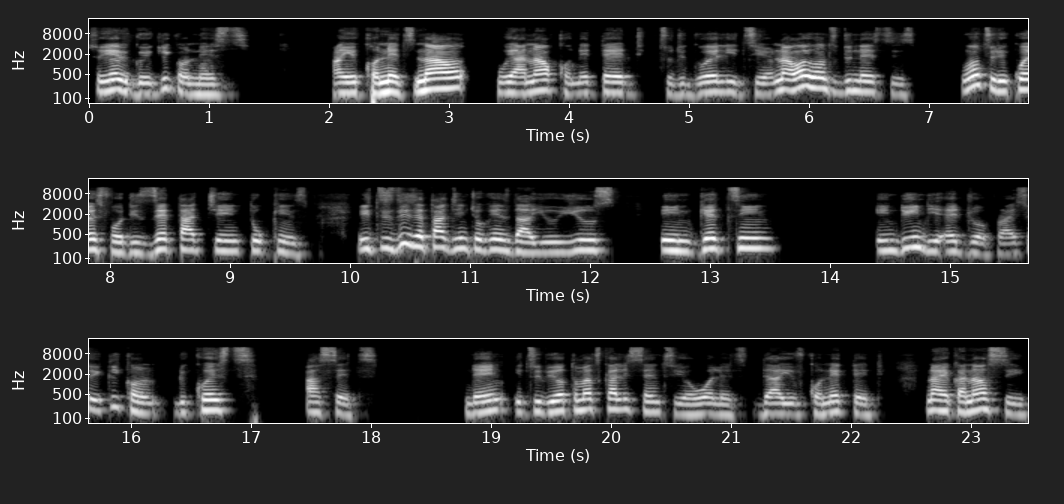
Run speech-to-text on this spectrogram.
So here we go, you click on next and you connect. Now we are now connected to the Goerli Ethereum. Now what we want to do next is we want to request for the Zeta Chain tokens. It is these Zeta Chain tokens that you use in getting in doing the airdrop, right? So you click on request assets, then it will be automatically sent to your wallet that you've connected. Now you can now see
